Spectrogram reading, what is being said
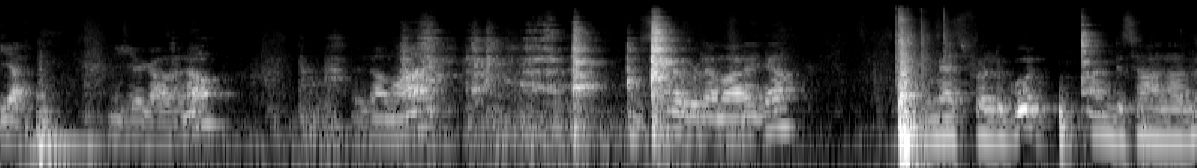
ያ እየጋለ ነው። እዛ መሀል ሰርቭ ለማድረጊያ የሚያስፈልጉን አንድ ሳህን አለ።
